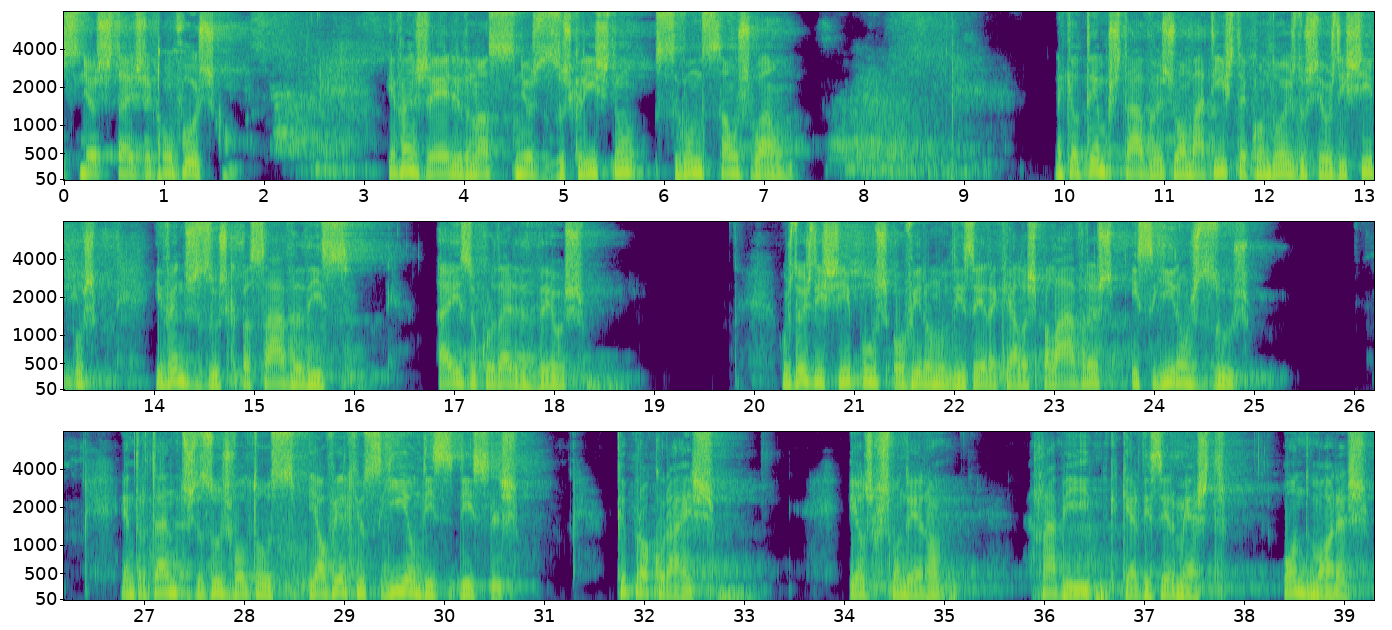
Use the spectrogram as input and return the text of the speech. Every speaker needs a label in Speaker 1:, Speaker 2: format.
Speaker 1: O Senhor esteja convosco. Evangelho do Nosso Senhor Jesus Cristo, segundo São João. Naquele tempo estava João Batista com dois dos seus discípulos e, vendo Jesus que passava, disse: Eis o Cordeiro de Deus. Os dois discípulos ouviram-no dizer aquelas palavras e seguiram Jesus. Entretanto, Jesus voltou-se e, ao ver que o seguiam, disse-lhes: Que procurais? Eles responderam: Rabi, que quer dizer mestre, onde moras?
